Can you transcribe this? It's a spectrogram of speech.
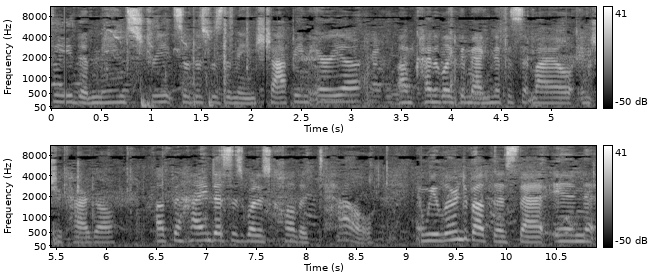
see the main street, so this was the main shopping area, um, kind of like the Magnificent Mile in Chicago. Up behind us is what is called a tell. And we learned about this that in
